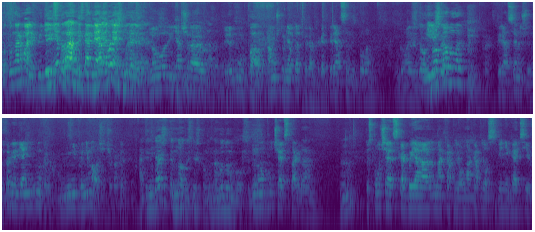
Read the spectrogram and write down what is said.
Вот. У нормальных людей не было, опять, опять выдавил. Ну, я вчера, ну, по- потому что у меня вот это прям какая-то переоценность была в голове. Что Или много- что было? Ли. Ну, как я не- ну, как, не понимал вообще, что как это. А ты не кажется, ты много слишком навыдумывал себе? Ну, получается так, да. М? То есть, получается, как бы я накапливал, накапливал себе негатив,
